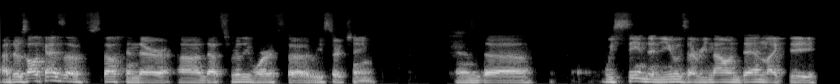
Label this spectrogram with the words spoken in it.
Uh, there's all kinds of stuff in there uh, that's really worth uh, researching, and uh, we see in the news every now and then, like the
